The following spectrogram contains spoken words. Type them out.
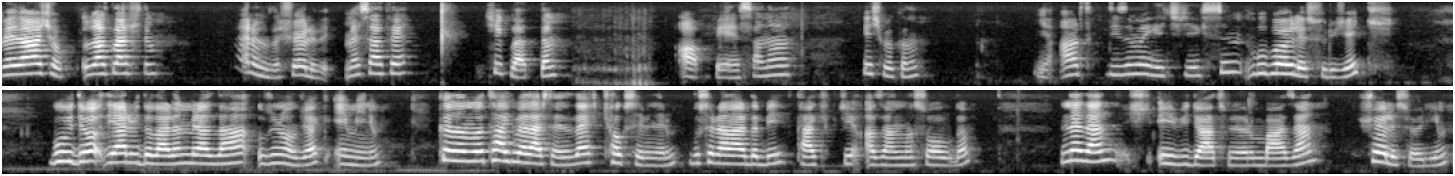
ve daha çok uzaklaştım. Aramızda şöyle bir mesafe çıklattım. Aferin sana. Geç bakalım. Ya artık dizime geçeceksin. Bu böyle sürecek. Bu video diğer videolardan biraz daha uzun olacak eminim. Kanalımı takip ederseniz de çok sevinirim. Bu sıralarda bir takipçi azalması oldu. Neden e, video atmıyorum bazen? Şöyle söyleyeyim.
